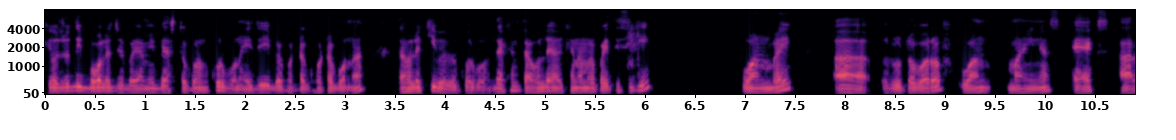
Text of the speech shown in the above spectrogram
কেউ যদি বলে যে ভাই আমি ব্যস্তকরণ করব না, এই যে এই ব্যাপারটা ঘটাবো না, তাহলে কীভাবে করব? দেখেন তাহলে এখানে আমরা পাইতেছি কি one by root over of one minus x আর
